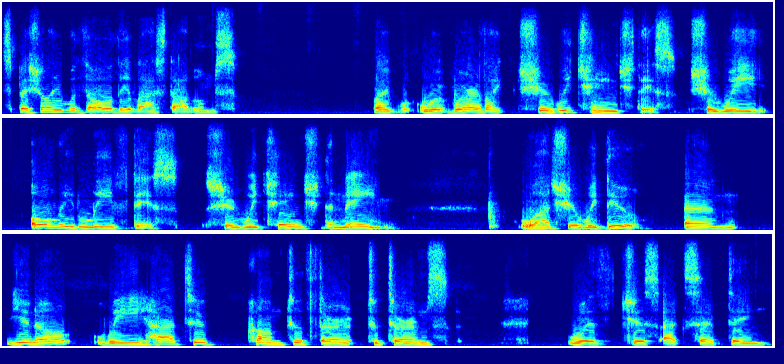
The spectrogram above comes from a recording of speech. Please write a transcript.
especially with all the last albums, like we're, we're like, should we change this? Should we only leave this? Should we change the name? What should we do? And you know, we had to come to ter- to terms with just accepting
